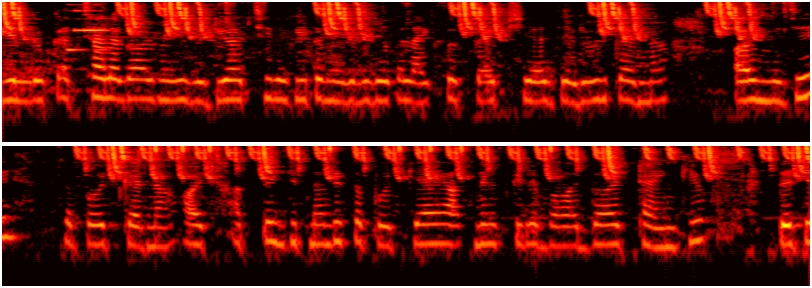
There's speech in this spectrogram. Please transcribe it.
ये लुक अच्छा लगा और मेरी वीडियो अच्छी लगी तो मेरे वीडियो को लाइक सब्सक्राइब शेयर ज़रूर करना। और मुझे सपोर्ट करना और अब तक जितना भी सपोर्ट किया है आपने उसके लिए बहुत बहुत थैंक यू तो जैसे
